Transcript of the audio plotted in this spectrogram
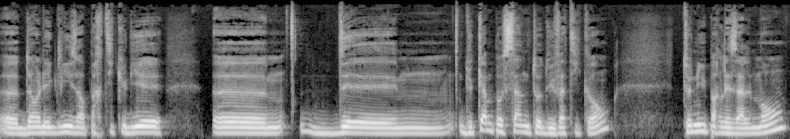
euh, dans l'église en particulier euh, des, du Camposanto du Vatican, tenu par les Allemands.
